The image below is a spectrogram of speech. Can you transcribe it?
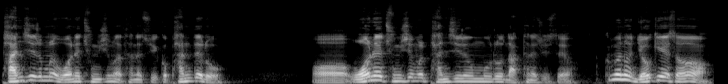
반지름을 원의 중심으로 나타낼 수 있고 반대로 어, 원의 중심을 반지름으로 나타낼 수 있어요. 그러면은 여기에서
